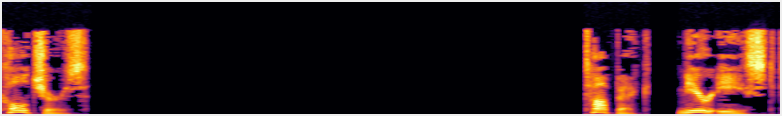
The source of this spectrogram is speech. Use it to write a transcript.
Cultures Near East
